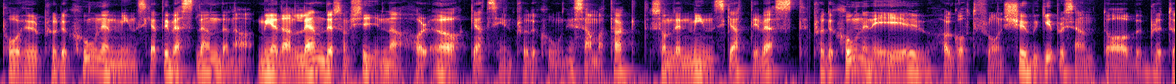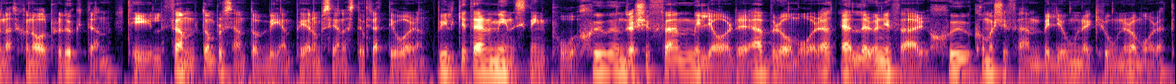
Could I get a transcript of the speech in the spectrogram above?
på hur produktionen minskat i väst västländerna medan länder som Kina har ökat sin produktion i samma takt som den minskat i väst. Produktionen i EU har gått från 20% av bruttonationalprodukten till 15% av BNP de senaste 30 åren, vilket är en minskning på 725 miljarder euro om året eller ungefär 7,25 biljoner kronor om året.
